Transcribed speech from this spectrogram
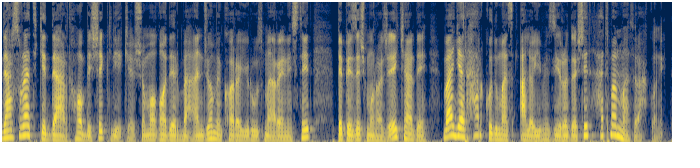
در صورتی که دردها به شکلیه که شما قادر به انجام کارهای روزمره نیستید به پزشک مراجعه کرده و اگر هر کدوم از علایم زیرا داشتید حتما مطرح کنید.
